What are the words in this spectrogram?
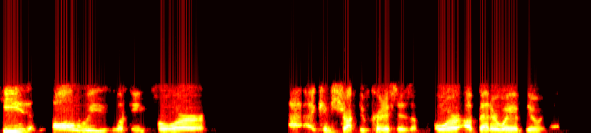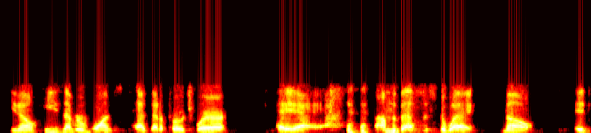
He's always looking for a constructive criticism or a better way of doing it. You know, he's never once had that approach where hey, I, I'm the best. It's the way. No, it's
